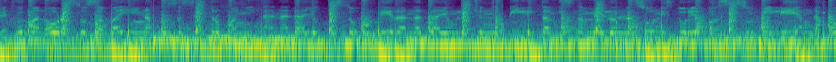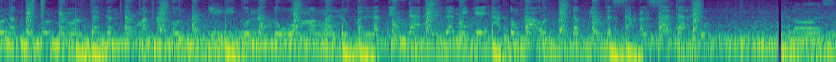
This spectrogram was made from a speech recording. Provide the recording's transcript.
street food man oras to sabayin ako sa sentro. Pangita na dayog pesto ordera na dayong lechon. Na pili tamis na melon lansunis durian pagsasumpili ang dako na tubol kimurag dagan tag makaon takili ko na tuwang mga lokal na tinda. Lami kay atong kaon pagdaplinta sa kalsada. Plus,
